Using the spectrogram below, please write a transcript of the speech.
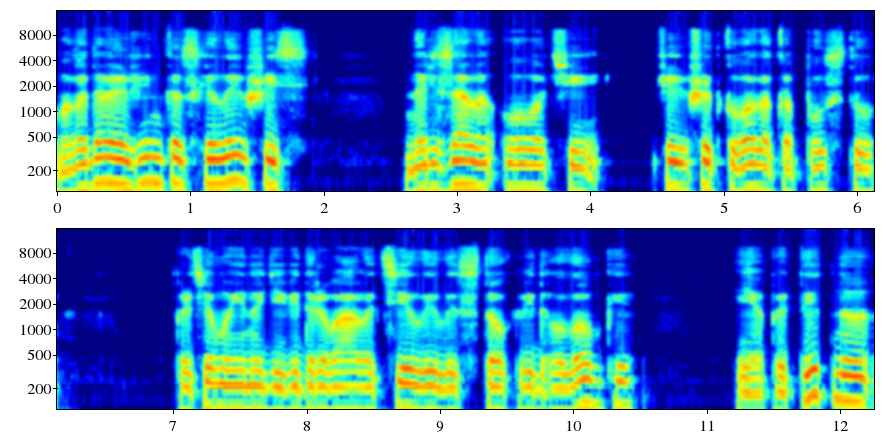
Молода жінка, схилившись, нарізала овочі чи шиткувала капусту, при цьому іноді відривала цілий листок від головки і апетитно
